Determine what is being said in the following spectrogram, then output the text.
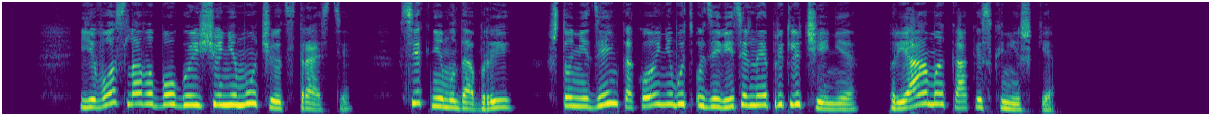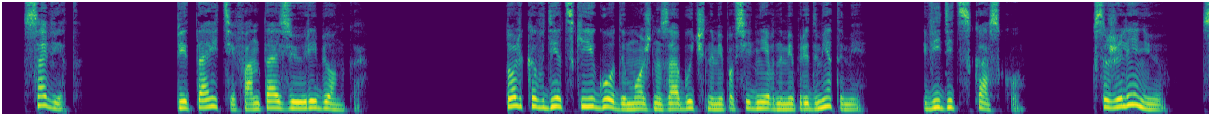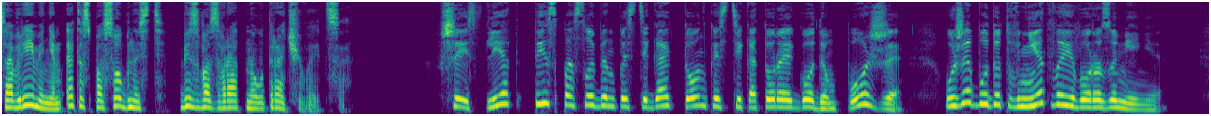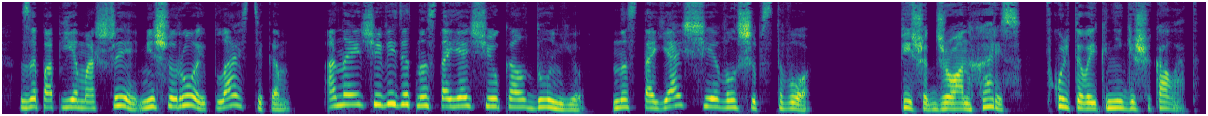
Его, слава богу, еще не мучают страсти. Все к нему добры, что ни день какое-нибудь удивительное приключение, прямо как из книжки. Совет. Питайте фантазию ребенка. Только в детские годы можно за обычными повседневными предметами видеть сказку. К сожалению, со временем эта способность безвозвратно утрачивается. В шесть лет ты способен постигать тонкости, которые годом позже уже будут вне твоего разумения. За папье-маше, мишурой, пластиком она еще видит настоящую колдунью, Настоящее волшебство. Пишет Джоан Харрис в культовой книге «Шоколад».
